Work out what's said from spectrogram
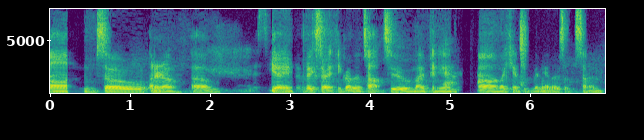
Um, so I don't know. Um, and Avixa, I think, are the top two, in my opinion. Um, I can't think of any others at the time.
